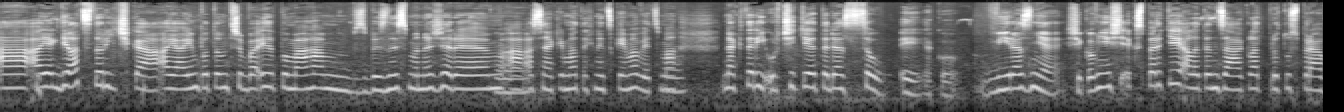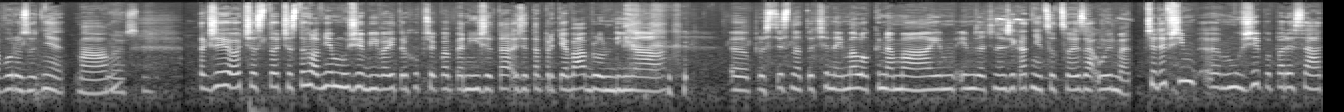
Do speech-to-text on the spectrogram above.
A, a jak dělat storíčka a já jim potom třeba i pomáhám s business manažerem mm. a, a s nějakýma technickýma věcma, mm. na který určitě teda jsou i jako výrazně šikovnější experti, ale ten základ pro tu zprávu rozhodně mám. No, takže jo, často, často hlavně muži bývají trochu překvapený, že ta, že ta prťavá blondýna prostě s natočenýma loknama jim, jim začne říkat něco, co je zaujme. Především eh, muži po 50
